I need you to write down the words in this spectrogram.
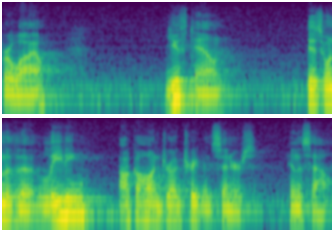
for a while, Youth Town is one of the leading alcohol and drug treatment centers in the South.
